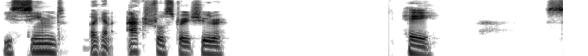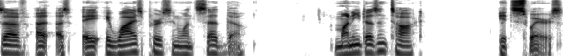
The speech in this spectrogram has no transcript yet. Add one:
he seemed like an actual straight shooter. Hey, so a, a, a wise person once said though, money doesn't talk, it swears.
